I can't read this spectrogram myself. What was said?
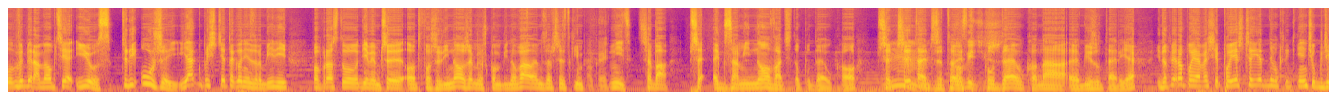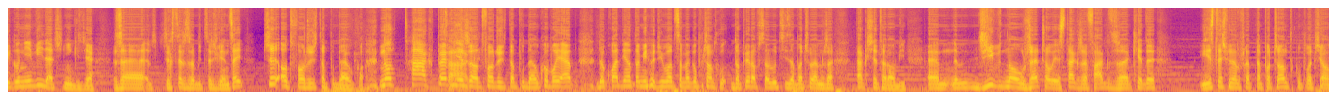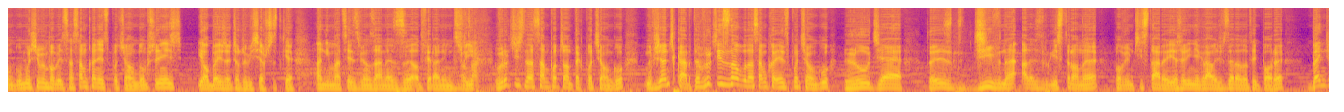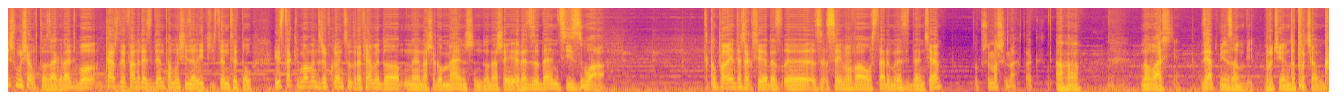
wybieramy opcję use, czyli użyj. Jakbyście tego nie zrobili, po prostu nie wiem, czy otworzyli nożem, już kombinowałem ze wszystkim. Okej. Nic, trzeba przeegzaminować to pudełko, przeczytać, Mm, że to no jest widzisz. pudełko na e, biżuterię i dopiero pojawia się po jeszcze jednym kliknięciu, gdzie go nie widać nigdzie, że czy chcesz zrobić coś więcej, czy otworzyć to pudełko. No tak, pewnie, Tak. że otworzyć to pudełko, bo ja dokładnie o to mi chodziło od samego początku. Dopiero w solucji zobaczyłem, że tak się to robi. Dziwną rzeczą jest także fakt, że kiedy jesteśmy na przykład na początku pociągu, musimy pobiec na sam koniec pociągu, przynieść i obejrzeć oczywiście wszystkie animacje związane z otwieraniem drzwi, No tak. wrócić na sam początek pociągu, wziąć kartę, wrócić znowu na sam koniec pociągu. Ludzie, to jest dziwne, ale z drugiej strony, powiem ci stary, jeżeli nie grałeś w Zero do tej pory, będziesz musiał w to zagrać, bo każdy fan Residenta musi zaliczyć ten tytuł. Jest taki moment, że w końcu trafiamy do e, naszego mansion, do naszej rezydencji zła. Tylko pamiętasz jak się rez- y, sejwowało w starym rezydencie? No przy maszynach, tak? Aha. No właśnie. Zjadł mnie zombie. Wróciłem do pociągu.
